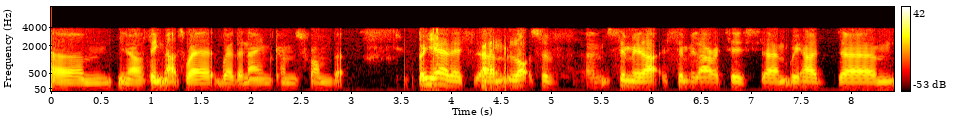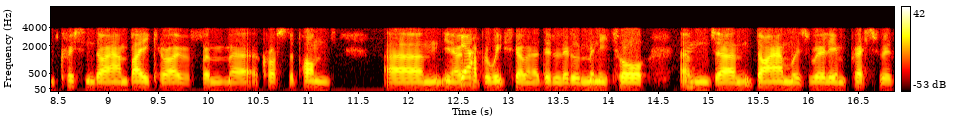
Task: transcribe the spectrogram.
um, you know, I think that's where where the name comes from. But but yeah, there's um, lots of um, similar similarities. Um, we had um, Chris and Diane Baker over from uh, across the pond. Um, you know, yeah. a couple of weeks ago when I did a little mini tour, and um, Diane was really impressed with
